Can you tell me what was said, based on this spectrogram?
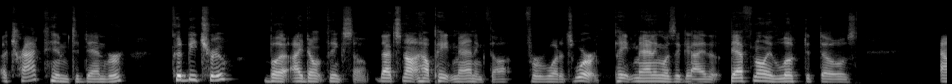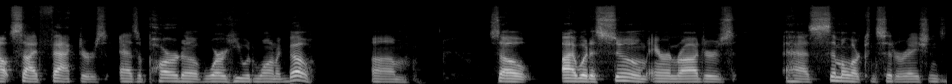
attract him to Denver. Could be true but I don't think so. That's not how Peyton Manning thought, for what it's worth. Peyton Manning was a guy that definitely looked at those outside factors as a part of where he would want to go. Um, so I would assume Aaron Rodgers has similar considerations,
